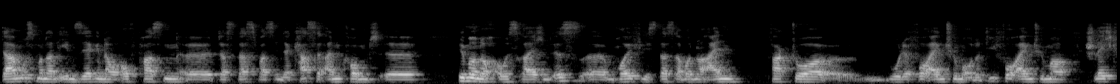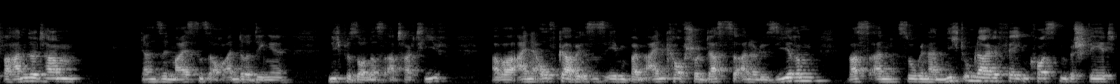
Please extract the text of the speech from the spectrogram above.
da muss man dann eben sehr genau aufpassen, äh, dass das, was in der Kasse ankommt, äh, immer noch ausreichend ist. Ähm, häufig ist das aber nur ein Faktor, wo der Voreigentümer oder die Voreigentümer schlecht verhandelt haben. Dann sind meistens auch andere Dinge nicht besonders attraktiv. Aber eine Aufgabe ist es eben beim Einkauf schon das zu analysieren, was an sogenannten nicht umlagefähigen Kosten besteht,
